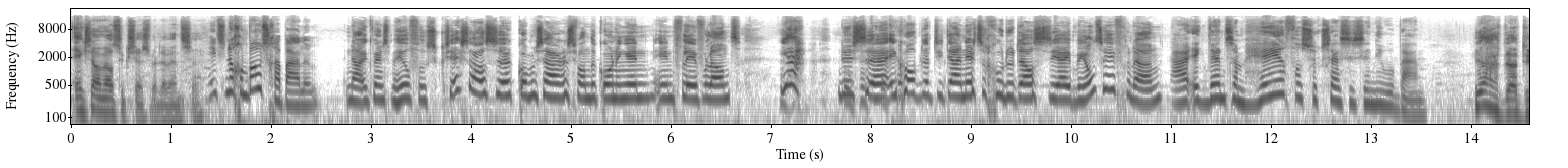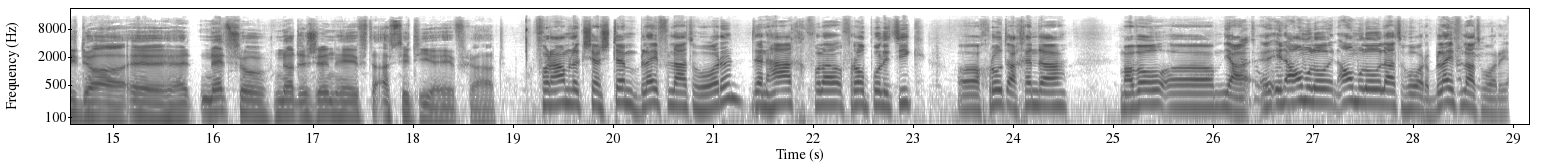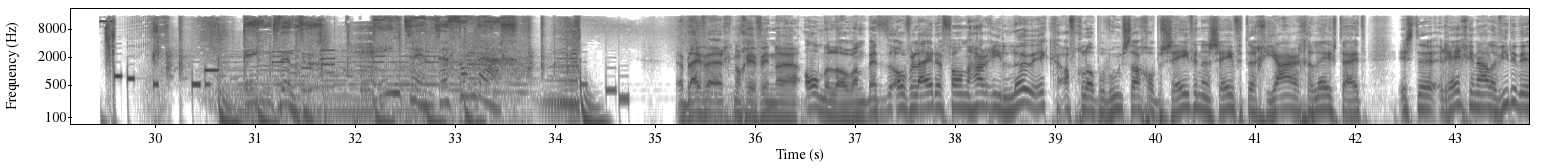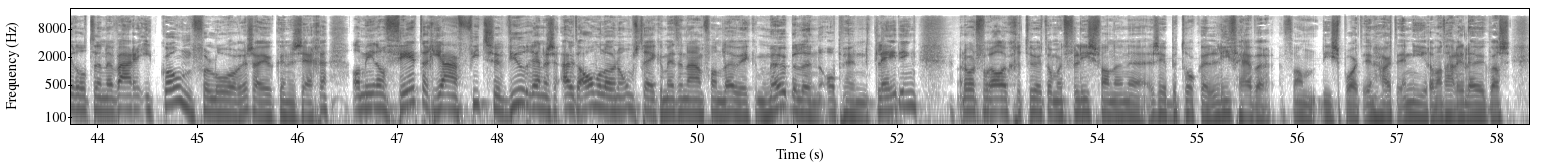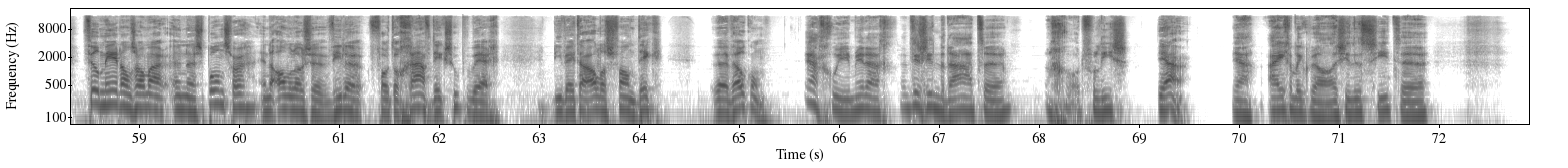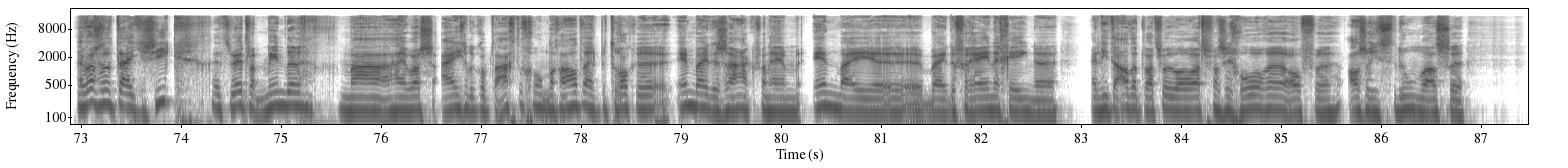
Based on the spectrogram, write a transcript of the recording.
ik zou hem wel succes willen wensen. Heeft u nog een boodschap aan hem? Nou, ik wens me heel veel succes als commissaris van de Koningin in Flevoland. Ja, dus eh, ik hoop dat hij daar net zo goed doet als hij bij ons heeft gedaan. Ja, ik wens hem heel veel succes in zijn nieuwe baan. Ja, dat hij daar eh, het net zo naar de zin heeft als hij het hier heeft gehad. Voornamelijk zijn stem blijven laten horen. Den Haag, vooral, vooral politiek, eh, grote agenda. Maar wel ja, in, Almelo, in Almelo laten horen, blijven laten horen. ja. 120. 120 vandaag. We blijven eigenlijk nog even in eh, Almelo. Want met het overlijden van Harry Leuwik afgelopen woensdag op 77-jarige leeftijd... is de regionale wielerwereld een ware icoon verloren, zou je kunnen zeggen. Al meer dan 40 jaar fietsen wielrenners uit Almelo en omstreken... met de naam van Leuwik meubelen op hun kleding. Maar er wordt vooral ook getreurd om het verlies van een eh, zeer betrokken liefhebber... van die sport in hart en nieren. Want Harry Leuwik was veel meer dan zomaar een eh, sponsor. En de Almeloze wielerfotograaf Dick Soepenberg, die weet daar alles van. Dick... Eh, welkom. Ja, goedemiddag. Het is inderdaad eh, een groot verlies. Ja. Ja, eigenlijk wel. Als je dit ziet. eh, hij was een tijdje ziek. Het werd wat minder. Maar hij was eigenlijk op de achtergrond nog altijd betrokken. En bij de zaak van hem. En bij, bij de vereniging. Eh, hij liet altijd wat, wel wat van zich horen. Of als er iets te doen was.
